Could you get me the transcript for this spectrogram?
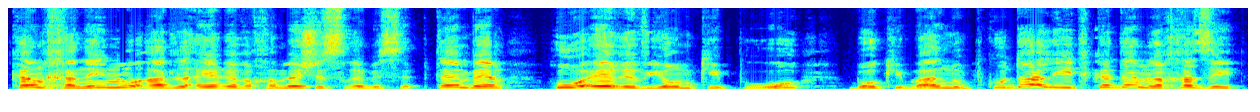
כאן חנינו עד לערב ה-15 בספטמבר, הוא ערב יום כיפור, בו קיבלנו פקודה להתקדם לחזית.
